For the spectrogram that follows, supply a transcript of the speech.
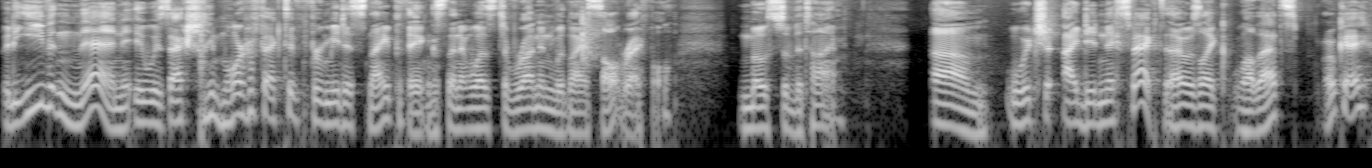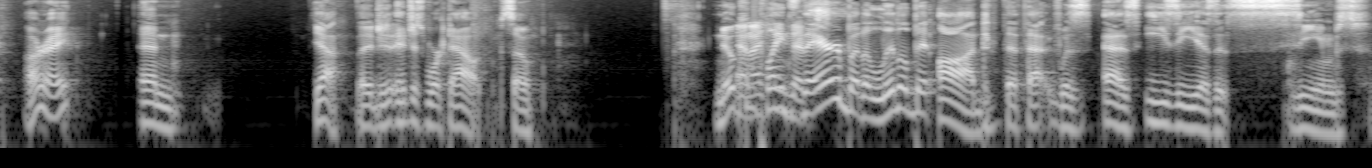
but even then it was actually more effective for me to snipe things than it was to run in with my assault rifle most of the time um, which I didn't expect. I was like well that's okay. All right. And yeah it, it just worked out. So no complaints there, but a little bit odd that that was as easy as it seems.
